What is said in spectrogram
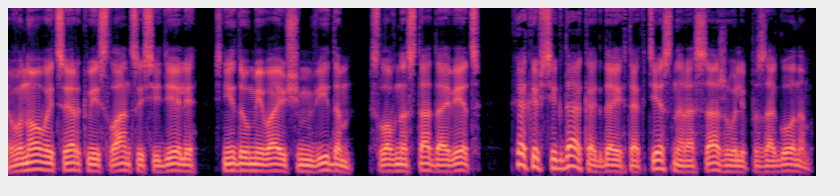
В новой церкви исландцы сидели с недоумевающим видом, словно стадо овец, как и всегда, когда их так тесно рассаживали по загонам.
